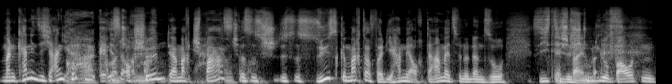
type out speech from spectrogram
man kann ihn sich angucken, ja, er ist auch schön, machen. der macht Spaß. Ja, das, ist, das ist süß gemacht auch, weil die haben ja auch damals, wenn du dann so siehst, der diese Steinbein. Studiobauten,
